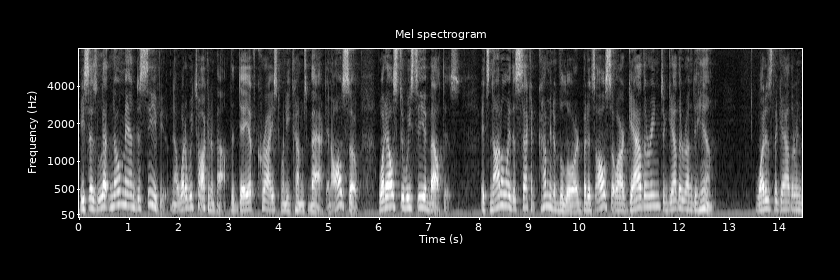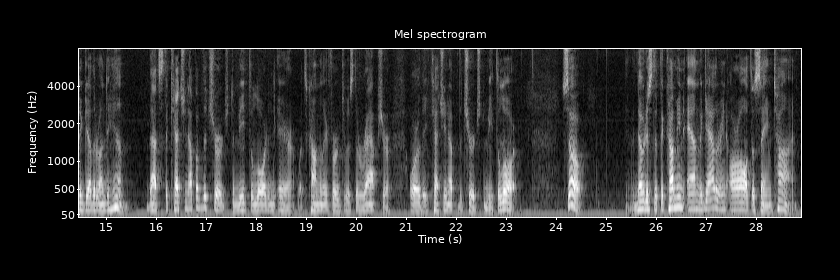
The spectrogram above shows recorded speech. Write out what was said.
He says, Let no man deceive you. Now, what are we talking about? The day of Christ when he comes back. And also, what else do we see about this? It's not only the second coming of the Lord, but it's also our gathering together unto him. What is the gathering together unto him? That's the catching up of the church to meet the Lord in the air, what's commonly referred to as the rapture, or the catching up of the church to meet the Lord. So, notice that the coming and the gathering are all at the same time.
